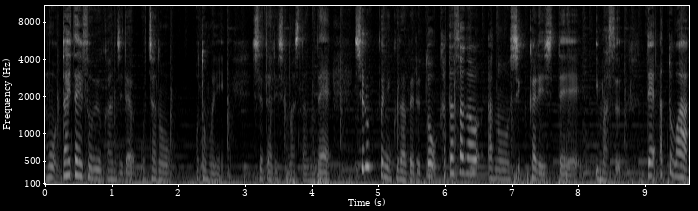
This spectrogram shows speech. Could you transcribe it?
もう大体そういう感じでお茶のお供にしてたりしましたのでシロップに比べると硬さがあのしっかりしていますであとは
